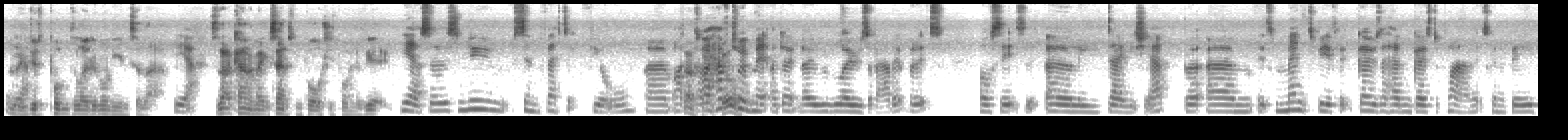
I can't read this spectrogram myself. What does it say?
and Yeah. they've just pumped a load of money into that. Yeah. So that kind of makes sense from Porsche's point of view. Yeah, so this new synthetic fuel. Um, I, I have cool. to admit, I don't know loads about it, but it's obviously it's the early days yet. But um, it's meant to be, if it goes ahead and goes to plan, it's going to be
